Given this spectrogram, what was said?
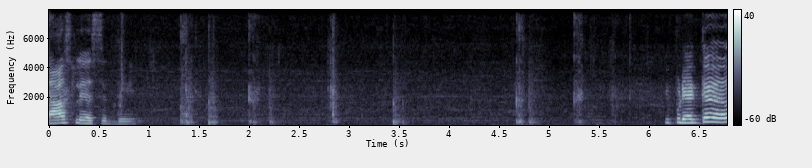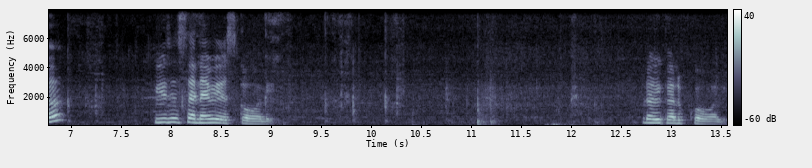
లాస్ట్లో వేసిద్ది. ఇప్పుడు ఎగ్ పీసెస్ అనేవి వేసుకోవాలి. ఇప్పుడు అవి కలుపుకోవాలి.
